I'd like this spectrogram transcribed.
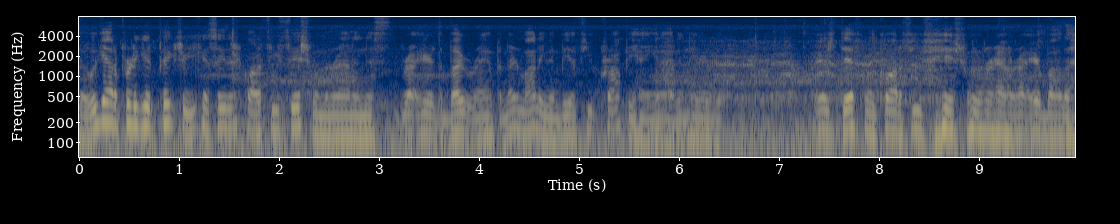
so we got a pretty good picture you can see there's quite a few fish swimming around in this right here at the boat ramp and there might even be a few crappie hanging out in here but there's definitely quite a few fish swimming around right here by the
